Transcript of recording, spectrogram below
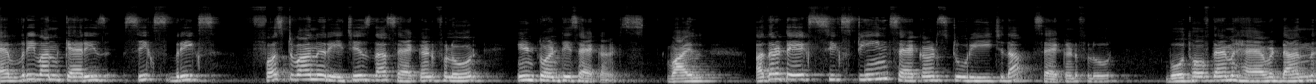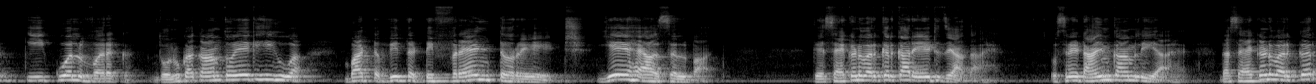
every one carries six bricks first one reaches the second floor in twenty seconds while other takes sixteen seconds to reach the second floor both of them have done equal work दोनों का काम तो एक ही हुआ। बट विथ डिफरेंट रेट ये है असल बात कि सेकंड वर्कर का रेट ज़्यादा है। उसने टाइम काम लिया है। The second worker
